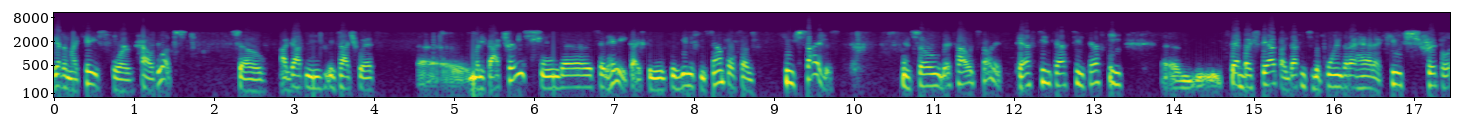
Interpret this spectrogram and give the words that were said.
gotten my case for how it looks. So I got in, in touch with uh, manufacturers and uh, said, "Hey guys, can you please give me some samples of huge sizes?" And so that's how it started. Testing, testing, testing. Step by step, I got into the point that I had a huge strip uh,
